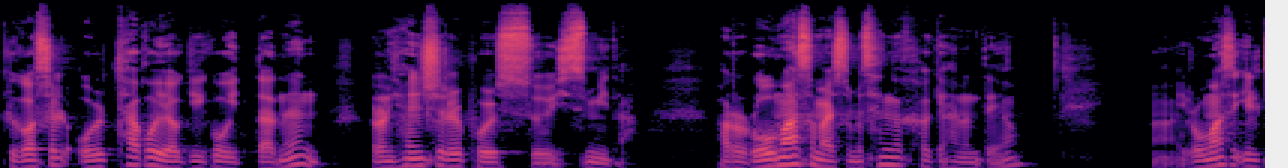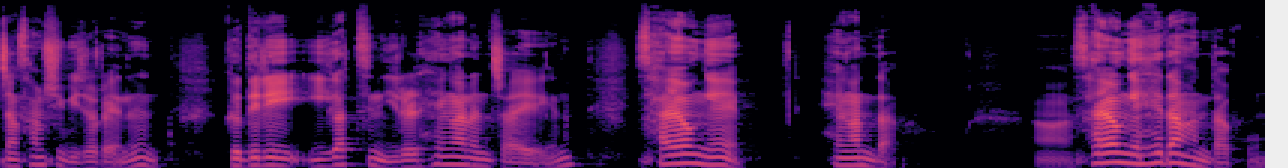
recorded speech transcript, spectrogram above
그것을 옳다고 여기고 있다는 그런 현실을 볼 수 있습니다. 바로 로마서 말씀을 생각하게 하는데요. 아, 로마서 1장 32절에는 그들이 이 같은 일을 행하는 자에게는 사형에 행한다. 아, 사형에 해당한다고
